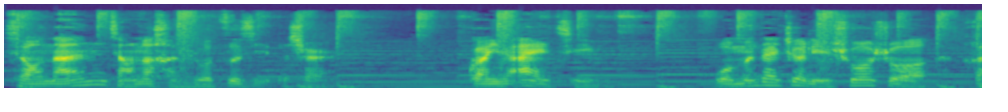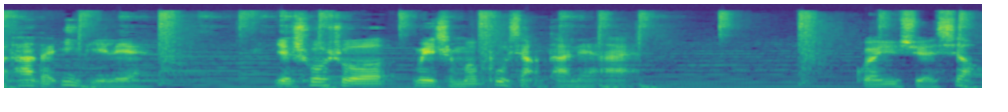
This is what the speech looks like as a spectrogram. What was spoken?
小南讲了很多自己的事儿，关于爱情，我们在这里说说和他的异地恋，也说说为什么不想谈恋爱。关于学校，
